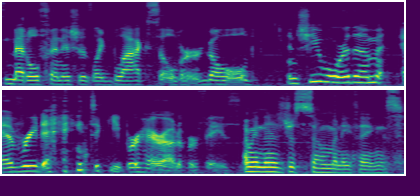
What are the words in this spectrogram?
metal finishes like black, silver, gold and she wore them every day to keep her hair out of her face. I mean, there's just so many things.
